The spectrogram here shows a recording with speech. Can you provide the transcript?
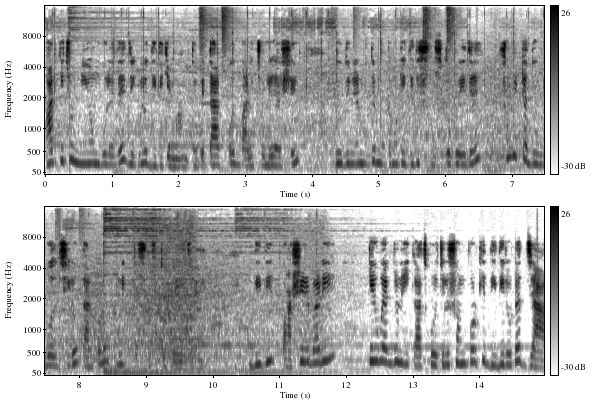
আর কিছু নিয়ম বলে দেয় যেগুলো দিদিকে মানতে হবে। তারপর বাড়ি চলে আসে। দুদিনের মধ্যে মোটামুটি দিদি সুস্থ হয়ে যায়। শরীরটা দুর্বল ছিল, তারপরও অনেকটা সুস্থ হয়ে যায়। দিদির পাশের বাড়ি কেউ একজন এই কাজ করেছিল। সম্পর্কে দিদির ওটা যা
